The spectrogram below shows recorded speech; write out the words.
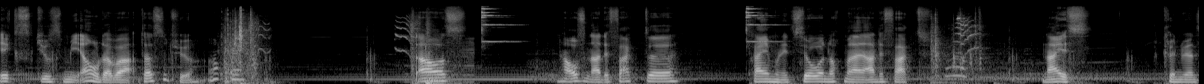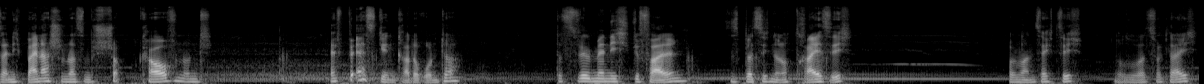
Excuse me. Oh, da war, da ist eine Tür. Okay. Ist aus. Ein Haufen Artefakte. Drei Munition, nochmal ein Artefakt. Nice. Können wir uns eigentlich beinahe schon was im Shop kaufen und FPS gehen gerade runter. Das will mir nicht gefallen. Es ist plötzlich nur noch 30. Von man 60. Nur so als Vergleich.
